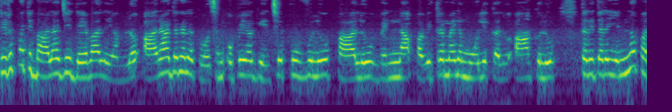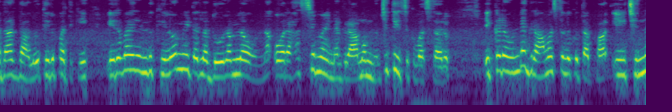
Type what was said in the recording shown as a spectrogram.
తిరుపతి బాలాజీ దేవాలయంలో ఆరాధనల కోసం ఉపయోగించే పువ్వులు పాలు వెన్న పవిత్రమైన మూలికలు ఆకులు తదితర ఎన్నో పదార్థాలు తిరుపతికి ఇరవై రెండు కిలోమీటర్ల దూరంలో ఉన్న ఓ రహస్యమైన గ్రామం నుంచి తీసుకువస్తారు. ఇక్కడ ఉండే గ్రామస్తులకు తప్ప ఈ చిన్న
